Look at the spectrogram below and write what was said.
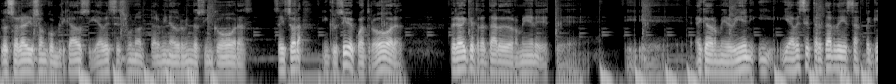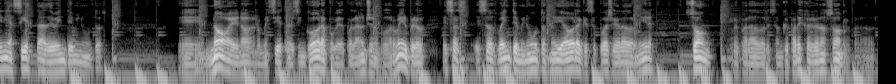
los horarios son complicados y a veces uno termina durmiendo 5 horas, 6 horas, inclusive 4 horas. Pero hay que tratar de dormir, este, eh, hay que dormir bien y, a veces tratar de esas pequeñas siestas de 20 minutos. Eh, no, eh, no dormir siesta de 5 horas porque después de la noche no puedo dormir, pero esas, esos 20 minutos, media hora que se pueda llegar a dormir son reparadores, aunque parezca que no son reparadores.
